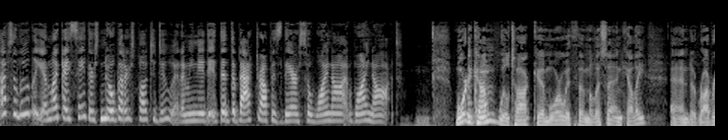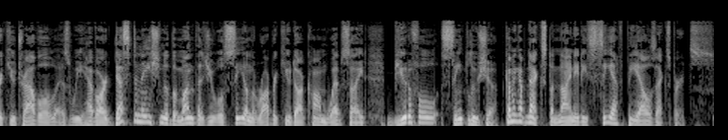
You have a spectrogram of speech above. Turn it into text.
Absolutely, and like I say, there's no better spot to do it. I mean, it, it, the, the, backdrop is there, so why not? Why not? Mm-hmm. More to come. We'll talk uh, more with uh, Melissa and Kelly and uh, Robert Q Travel as we have our destination of the month, as you will see on the robertq.com website, beautiful St. Lucia. Coming up next on 980 CFPL's Experts.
